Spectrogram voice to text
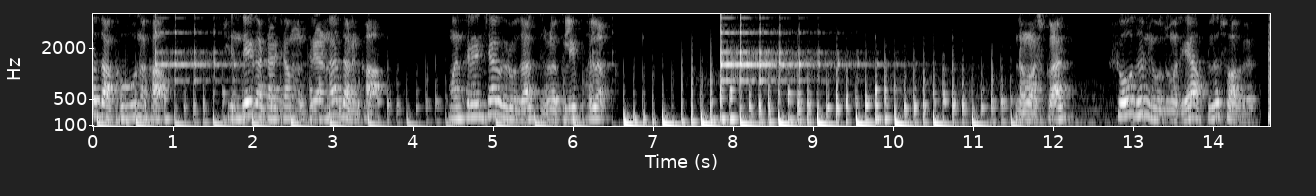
दाखवू नका. शिंदे गटाच्या मंत्र्यांना दणका. मंत्र्यांच्या विरोधात झळकले फलक. नमस्कार. शोध न्यूजमध्ये आपलं स्वागत.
